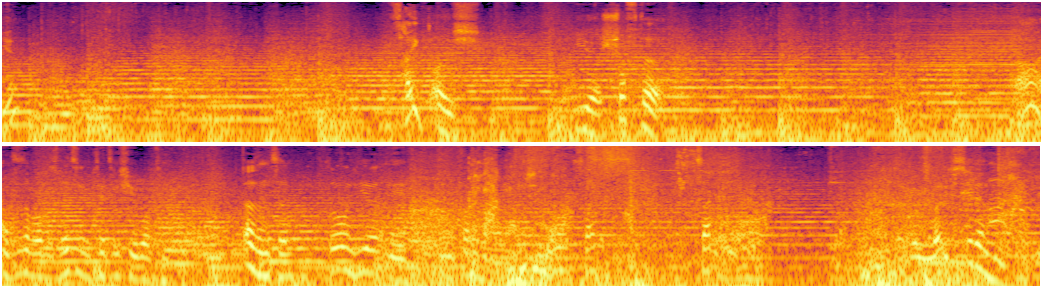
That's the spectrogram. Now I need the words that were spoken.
Hier? Zeigt euch! Ihr Schufte! Ah, jetzt ist aber das letzte jetzt ich hier überhaupt. Da sind sie. So, hier. Nee, zack. Zack. Wo läufst du denn hin?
